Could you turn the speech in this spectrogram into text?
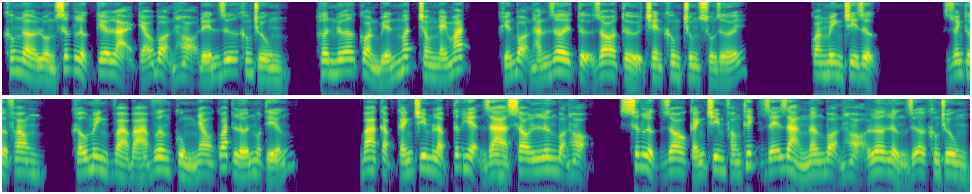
Không ngờ luồng sức lực kia lại kéo bọn họ đến giữ không trung, hơn nữa còn biến mất trong nháy mắt, khiến bọn hắn rơi tự do từ trên không trung xuống dưới. Quang minh chi dực. Doanh thừa phong, khấu minh và bá vương cùng nhau quát lớn một tiếng. Ba cặp cánh chim lập tức hiện ra sau lưng bọn họ, sức lực do cánh chim phóng thích dễ dàng nâng bọn họ lơ lửng giữa không trung.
